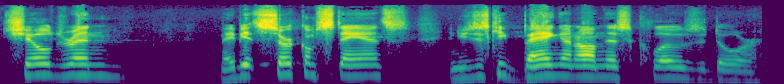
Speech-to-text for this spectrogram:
children, maybe it's circumstance, and you just keep banging on this closed door.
